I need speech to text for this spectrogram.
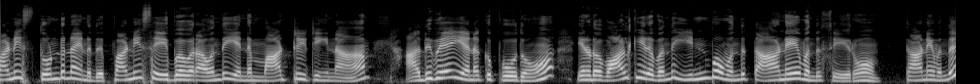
பணி தொண்டுனா என்னது? பணி செய்பவராக வந்து என்னை மாற்றிட்டீங்கன்னா அதுவே எனக்கு போதும். என்னோடய வாழ்க்கையில் வந்து இன்பம் வந்து தானே வந்து சேரும். தானே வந்து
